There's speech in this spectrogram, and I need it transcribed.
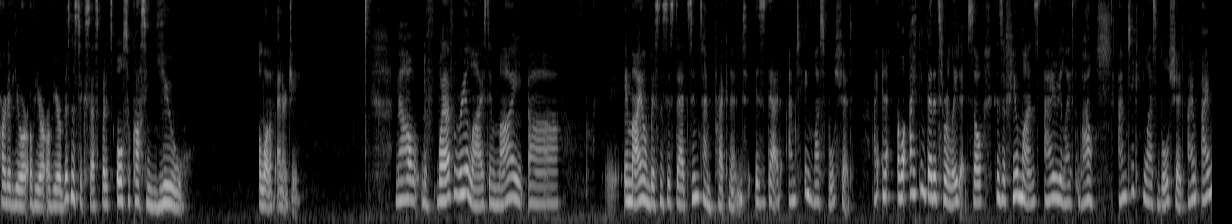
part of your of your of your business success but it's also costing you a lot of energy Now, what I've realized in my uh, in my own business is that since I'm pregnant, is that I'm taking less bullshit. I, and, well, I think that it's related. So since a few months, I realized, wow, I'm taking less bullshit. I'm I'm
